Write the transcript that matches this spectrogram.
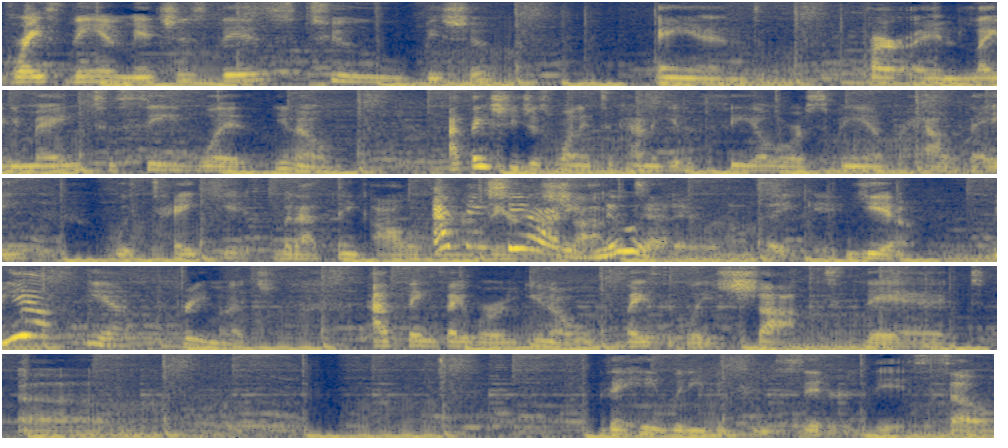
grace then mentions this to bishop and for and lady mae to see what you know i think she just wanted to kind of get a feel or a spin for how they would take it but i think all of them I are think she already shocked. knew how they were gonna take it. Yeah, yeah, yeah, pretty much. I think they were, you know, basically shocked that um, that he would even consider this. So,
